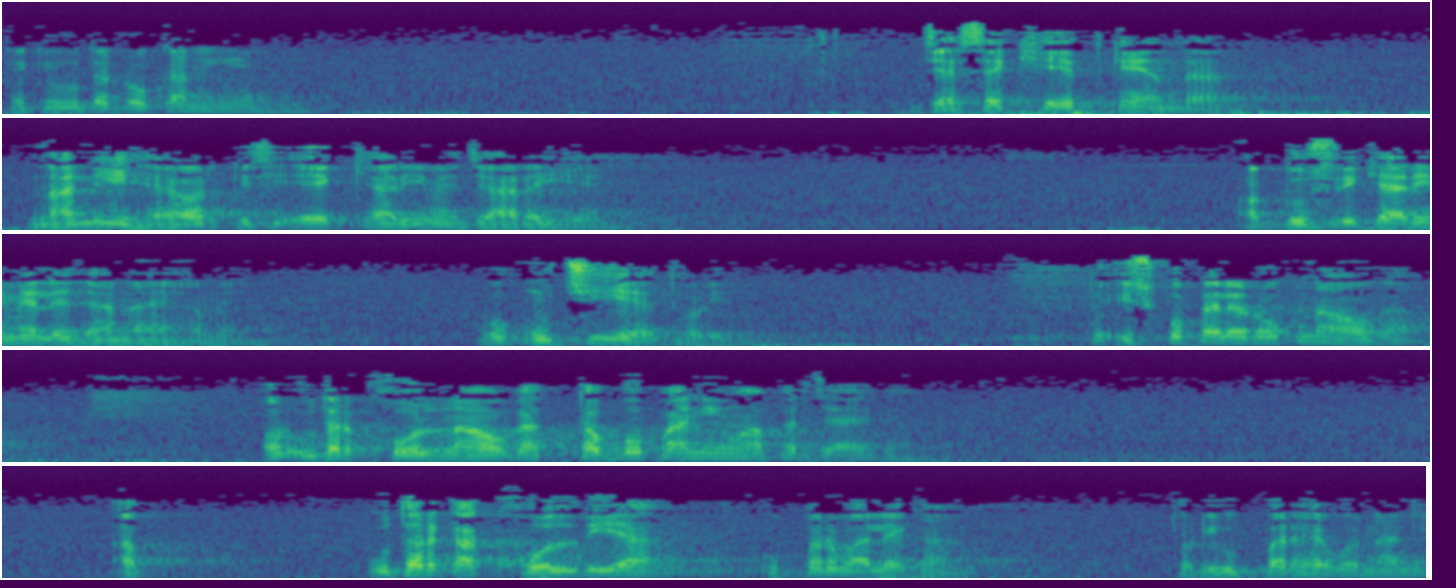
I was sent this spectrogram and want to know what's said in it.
क्योंकि उधर रोका नहीं है अभी। जैसे खेत के अंदर नाली है और किसी एक क्यारी में जा रही है और दूसरी कैरी में ले जाना है हमें। वो ऊँची है थोड़ी। तो इसको पहले रोकना होगा और उधर खोलना होगा, तब वो पानी वहाँ पर जाएगा। अब उधर का खोल दिया, ऊपर वाले का, थोड़ी ऊपर है वो नाली,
